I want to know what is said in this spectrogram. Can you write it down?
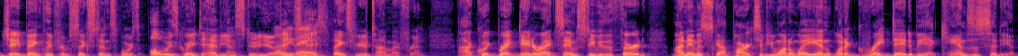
Jay Binkley from 610 Sports. Always great to have you in studio. Love Thanks, Bank. guys. Thanks for your time, my friend. Uh, quick break. Dana Wright, Sam Stevie III. My name is Scott Parks. If you want to weigh in, what a great day to be a Kansas Cityan.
